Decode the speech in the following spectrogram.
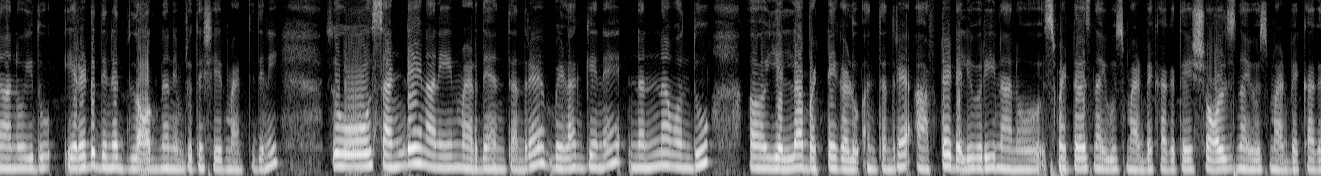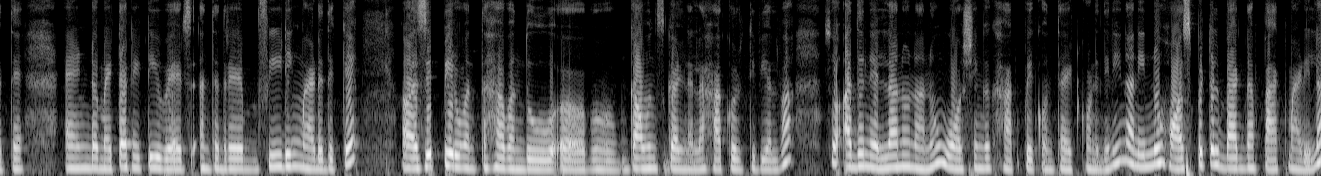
ನಾನು ಇದು ಎರಡು ದಿನದ ಬ್ಲಾಗ್ನ ನಿಮ್ಮ ಜೊತೆ ಶೇರ್ ಮಾಡ್ತಿದ್ದೀನಿ. ಸೊ ಸಂಡೇ ನಾನು ಏನು ಮಾಡಿದೆ ಅಂತಂದರೆ, ಬೆಳಗ್ಗೆನೆ ನನ್ನ ಒಂದು ಎಲ್ಲ ಬಟ್ಟೆಗಳು ಅಂತಂದರೆ ಆಫ್ಟರ್ ಡೆಲಿವರಿ ನಾನು ಸ್ವೆಟರ್ಸ್ನ ಯೂಸ್ ಮಾಡಬೇಕಾಗತ್ತೆ ಶಾಲ್ಸ್ನ ಯೂಸ್ ಮಾಡಬೇಕಾಗತ್ತೆ ಆ್ಯಂಡ್ ಮೆಟರ್ನಿಟಿ ವೇರ್ಸ್ ಅಂತಂದರೆ ಫೀಡಿಂಗ್ ಮಾಡೋದಕ್ಕೆ ಜಿಪ್ ಇರುವಂತಹ ಒಂದು ಗೌನ್ಸ್ಗಳನ್ನೆಲ್ಲ ಹಾಕ್ಕೊಳ್ತೀವಿ ಅಲ್ವಾ? ಸೊ ಅದನ್ನೆಲ್ಲನೂ ನಾನು ವಾಷಿಂಗಿಗೆ ಹಾಕಬೇಕು ಅಂತ ಇಟ್ಕೊಂಡಿದ್ದೀನಿ. ನಾನು ಇನ್ನೂ ಹಾಸ್ಪಿಟಲ್ ಬ್ಯಾಗ್ನ ಪ್ಯಾಕ್ ಮಾಡಿಲ್ಲ.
